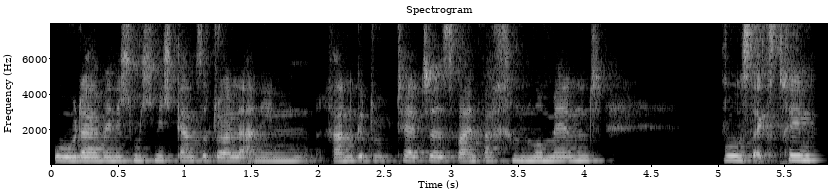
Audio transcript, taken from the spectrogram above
Oder wenn ich mich nicht ganz so doll an ihn rangeduckt hätte. Es war einfach ein Moment, wo es extrem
